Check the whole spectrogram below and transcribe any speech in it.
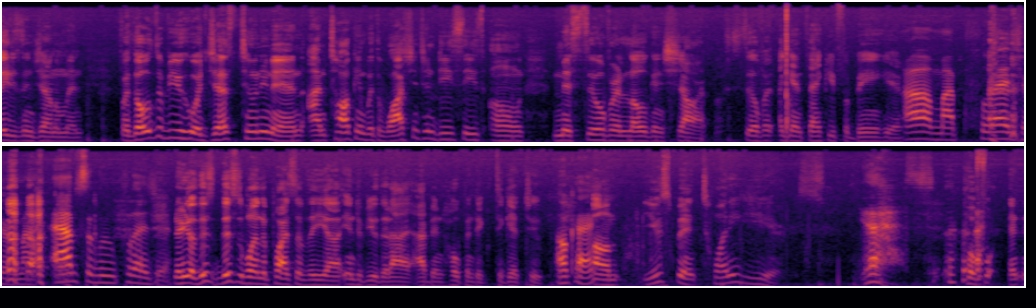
ladies and gentlemen. For those of you who are just tuning in, I'm talking with Washington, D.C.'s own Miss Sylver Logan Sharp. Sylver, again, thank you for being here. Oh, my pleasure, my absolute pleasure. Now, you know, this, this is one of the parts of the uh, interview that I, I've been hoping to, to get to. Okay. Um, you spent 20 years. Yes. Perfor- and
